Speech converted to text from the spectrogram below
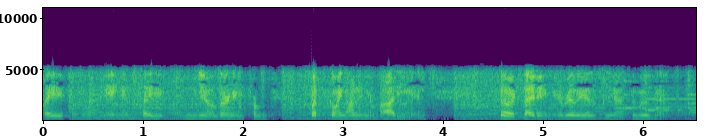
play from learning and play, you know, learning from what's going on in your body. And so exciting. It really is, you know, it's a movement.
